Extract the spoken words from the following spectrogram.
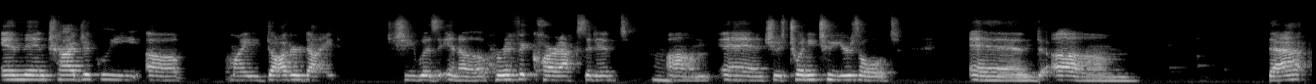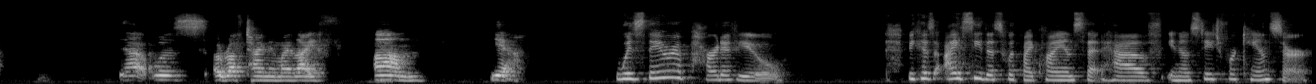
and then tragically uh, my daughter died she was in a horrific car accident mm-hmm. um, and she was 22 years old and um, that that was a rough time in my life. Um, yeah. Was there a part of you? Because I see this with my clients that have, you know, stage four cancer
